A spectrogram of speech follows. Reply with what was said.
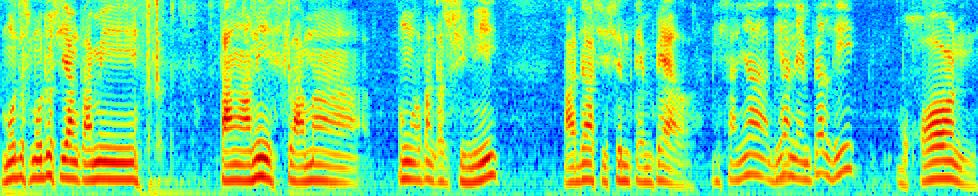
Modus-modus yang kami tangani selama pengungkapan kasus ini ada sistem tempel. Misalnya dia nempel di pohon.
